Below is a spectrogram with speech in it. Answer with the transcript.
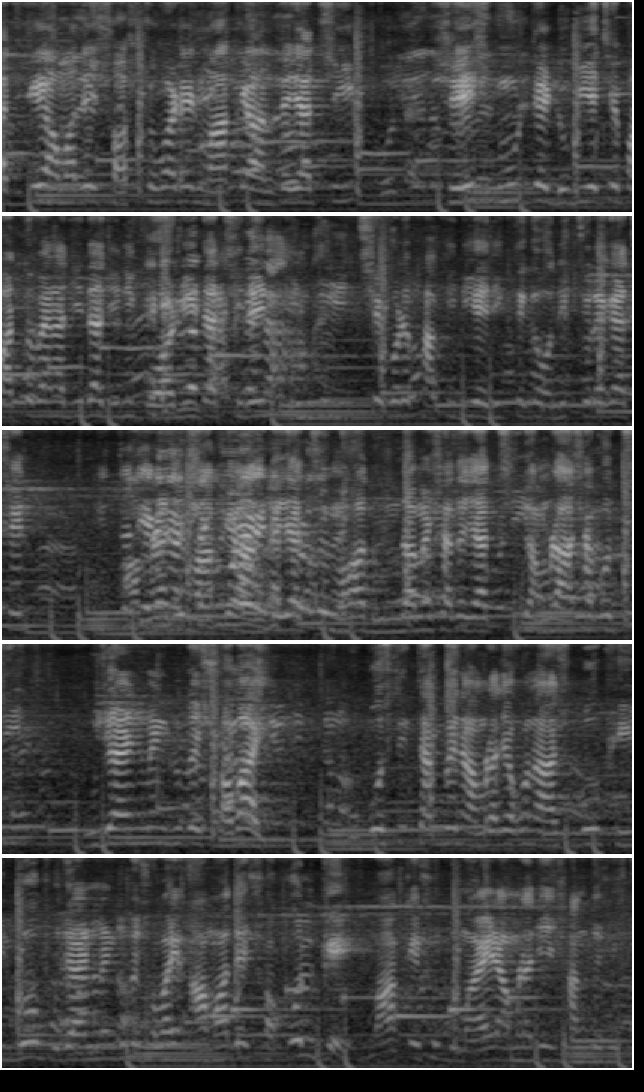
আজকে আমাদের ষষ্ঠবারের মাকে আনতে যাচ্ছি। শেষ মুহূর্তে ডুবিয়েছে পার্থ ব্যানার্জিদা যিনি কোঅর্ডিনেটর ছিলেন কিন্তু ইচ্ছে করে ফাঁকি দিয়ে এদিক থেকে ওদিক চলে গেছেন। আমরা যে মাকে আনতে যাচ্ছি মহা ধুমধামের সাথে যাচ্ছি আমরা আশা করছি পূজা গ্রুপের সবাই উপস্থিত থাকবেন। আমরা যখন আসব ফিরবো পূজা অ্যারেঞ্জমেন্ট সবাই আমাদের সকলকে মাকে শুধু মায়ের আমরা যে শান্তশিষ্ট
